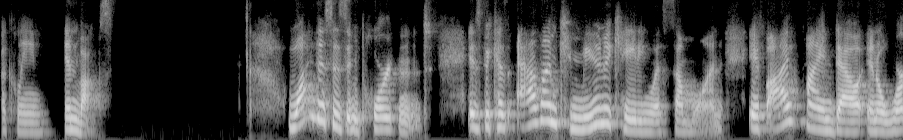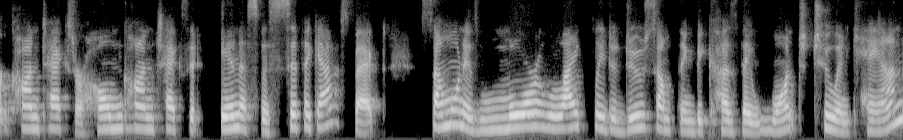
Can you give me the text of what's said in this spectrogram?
a clean inbox. Why this is important is because as I'm communicating with someone, if I find out in a work context or home context that in a specific aspect, someone is more likely to do something because they want to and can,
